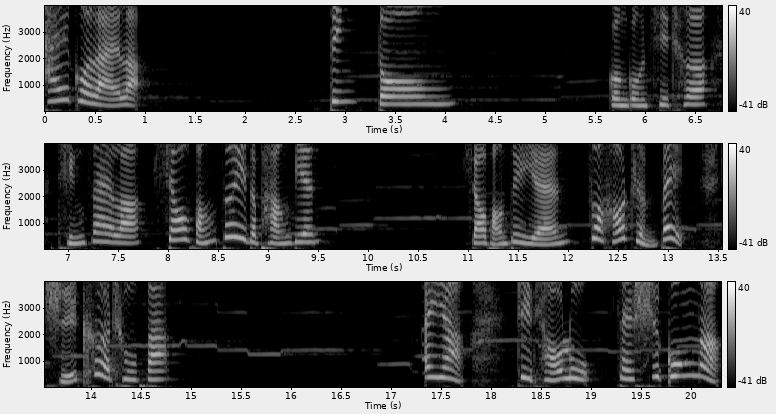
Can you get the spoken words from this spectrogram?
开过来了，叮咚！公共汽车停在了消防队的旁边。消防队员做好准备，时刻出发。哎呀，这条路在施工呢，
